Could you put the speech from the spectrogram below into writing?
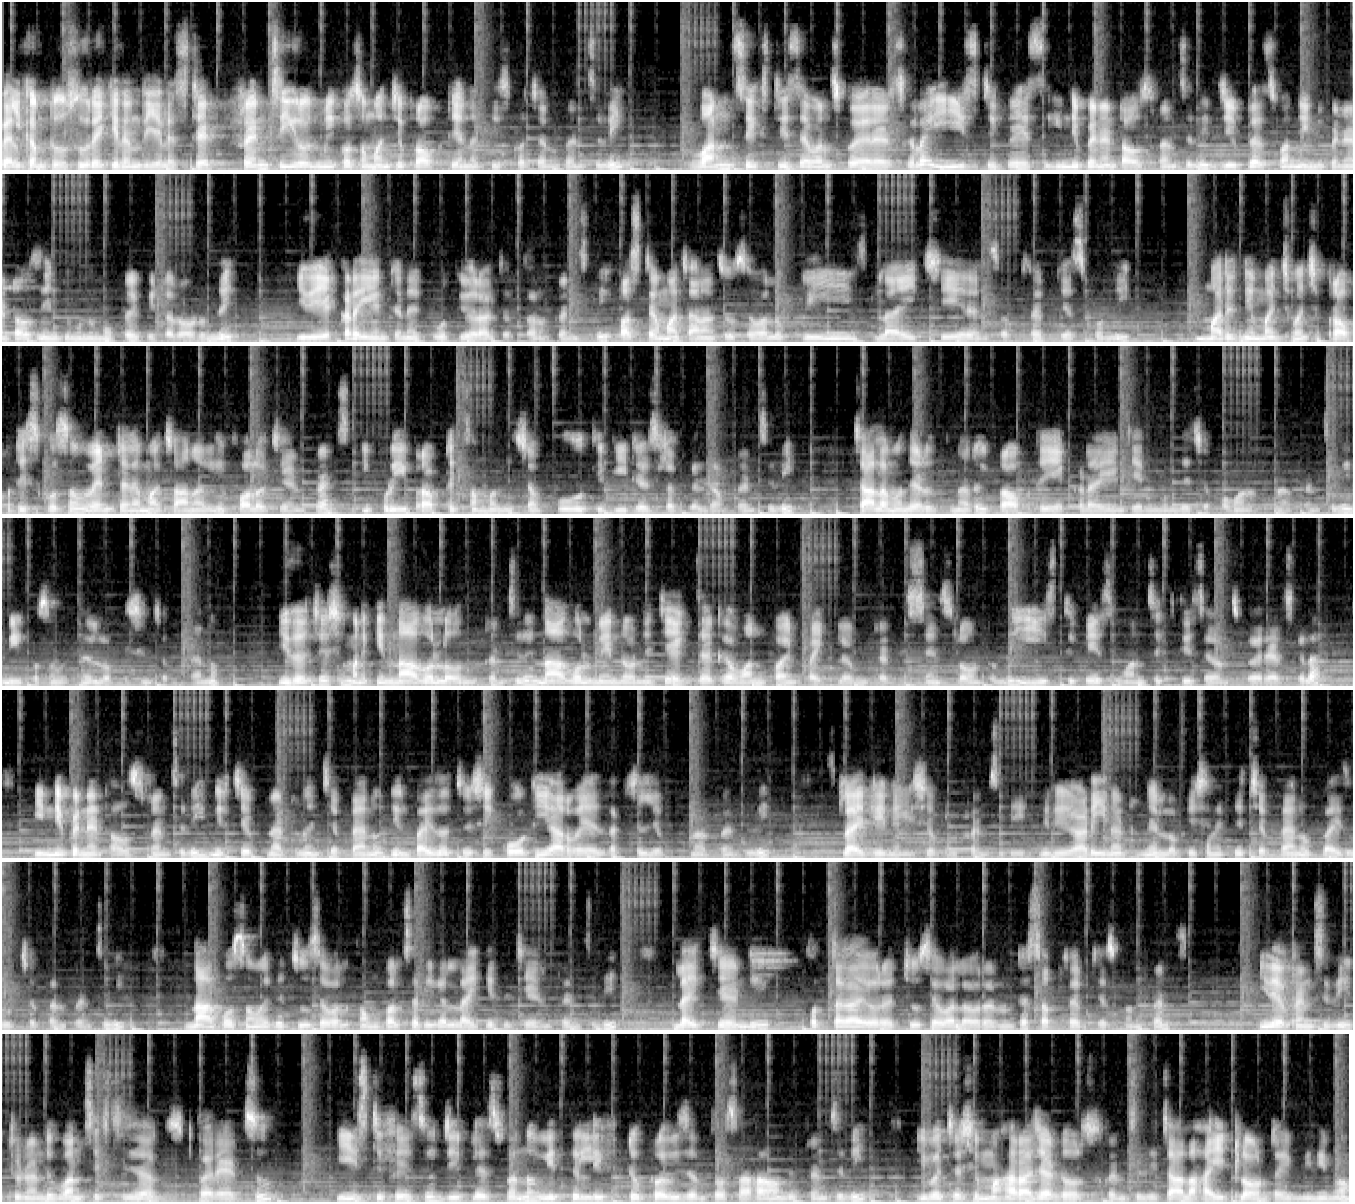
Welcome to Suryakiran real estate. Friends ఈరోజు మీకోసం మంచి ప్రాపర్టీ అనేది తీసుకొచ్చాను ఫ్రెండ్స్ ఇది. One sixty seven square yards గల east face independent house friends ఇది. G plus one independent house ఇంటి ముందు ముప్పై ఫీట్ల రోడ్ ఉంది. ఇది ఎక్కడ ఏంటి అనేది పూర్తి వివరాలు చెప్తాను ఫ్రెండ్స్ ఇది. ఫస్ట్ టైం మా ఛానల్ చూసేవాళ్ళు please like share and subscribe చేసుకోండి. మరిన్ని మంచి మంచి ప్రాపర్టీస్ కోసం వెంటనే మా ఛానల్ని ఫాలో చేయండి ఫ్రెండ్స్. ఇప్పుడు ఈ ప్రాపర్టీకి సంబంధించిన పూర్తి డీటెయిల్స్లోకి వెళ్దాం ఫ్రెండ్స్ ఇది. చాలామంది అడుగుతున్నారు ఈ ప్రాపర్టీ ఎక్కడ ఏంటి అని ముందే చెప్పమనుకున్నారు ఫ్రెండ్స్ ఇది. మీకోసం వచ్చిన లొకేషన్ చెప్తాను. ఇది వచ్చేసి మనకి నాగోల్లో ఉంది ఫ్రెండ్స్ ఇది. నాగోల్ మెయిన్ రోడ్ నుంచి ఎగ్జాక్ట్గా వన్ పాయింట్ ఫైవ్ కిలోమీటర్ డిస్టెన్స్లో ఉంటుంది. East face one sixty seven square yards గల ఇండిపెండెంట్ హౌస్ ఫ్రెండ్స్ ఇది. మీరు చెప్పినట్టు నేను చెప్పాను. దీని ప్రైస్ వచ్చేసి కోటి అరవై ఐదు లక్షలు చెప్తున్నారు ఫ్రెండ్స్ ఇది. స్లైట్లీ నెగిషియబుల్ ఫ్రెండ్స్ ఇది. మీరు అడిగినట్టు నేను లొకేషన్ అయితే చెప్పాను ప్రైస్ కూడా చెప్పాను ఫ్రెండ్స్ ఇది. నా కోసం అయితే చూసేవాళ్ళు కంపల్సరీగా లైక్ అయితే చేయండి ఫ్రెండ్స్ ఇది. లైక్ చేయండి. కొత్తగా ఎవరైనా చూసే వాళ్ళు ఎవరైనా ఉంటే సబ్స్క్రైబ్ చేసుకోండి ఫ్రెండ్స్ ఇదే ఫ్రెండ్స్ ఇది. చూడండి one sixty square yards east face G plus one with lift ప్రొవిజన్తో సహా ఉంది ఫ్రెండ్స్ ఇది. ఇవి వచ్చేసి మహారాజా డోర్స్ ఫ్రెండ్స్ ఇది. చాలా హైట్లో ఉంటాయి మినిమం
